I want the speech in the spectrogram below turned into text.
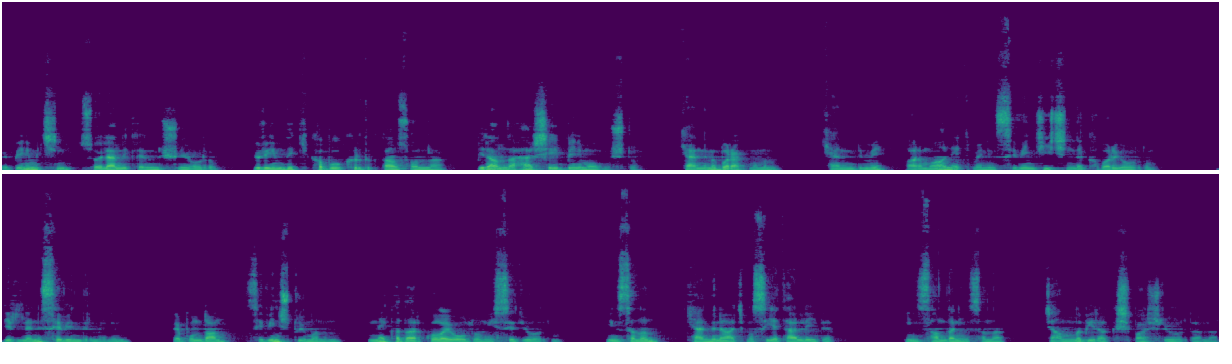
ve benim için söylendiklerini düşünüyordum. Yüreğimdeki kabuğu kırdıktan sonra bir anda her şey benim olmuştu. Kendimi bırakmamın, kendimi armağan etmenin sevinci içinde kabarıyordum. Birilerini sevindirmenin ve bundan sevinç duymanın ne kadar kolay olduğunu hissediyordum. İnsanın kendini açması yeterliydi. İnsandan insana canlı bir akış başlıyordu hemen.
